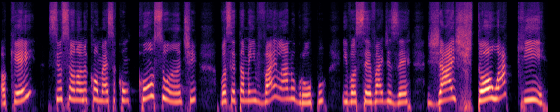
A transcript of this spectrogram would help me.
ok? Se o seu nome começa com consoante, você também vai lá no grupo e você vai dizer, já estou aqui,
